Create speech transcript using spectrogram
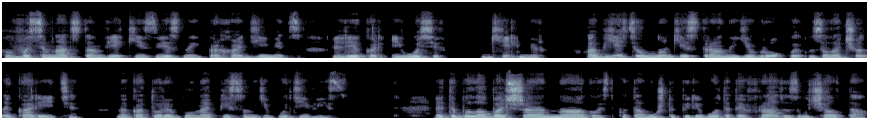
В XVIII веке известный проходимец, лекарь Иосиф Гильмер объездил многие страны Европы в золоченой карете, на которой был написан его девиз. Это была большая наглость, потому что перевод этой фразы звучал так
